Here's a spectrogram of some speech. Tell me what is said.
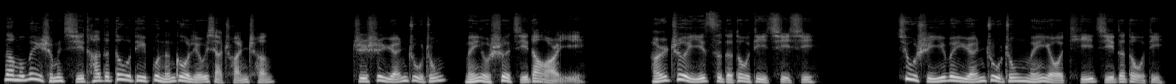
那么为什么其他的斗帝不能够留下传承？只是原著中没有涉及到而已。而这一次的斗帝气息，就是一位原著中没有提及的斗帝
